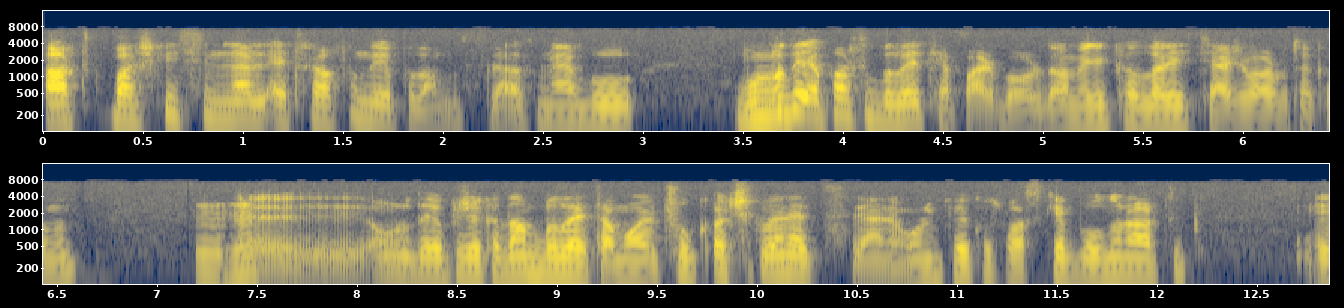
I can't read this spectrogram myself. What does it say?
artık başka isimlerle etrafında yapılanması lazım. Yani bu bunu da yaparsa Bled yapar bu arada. Amerikalılara ihtiyacı var bu takımın. Hı hı. Ee, onu da yapacak adam Bled ama çok açık ve net. Yani Olympiakos basketbolunun artık e,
